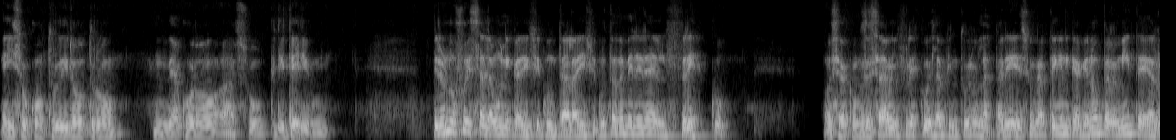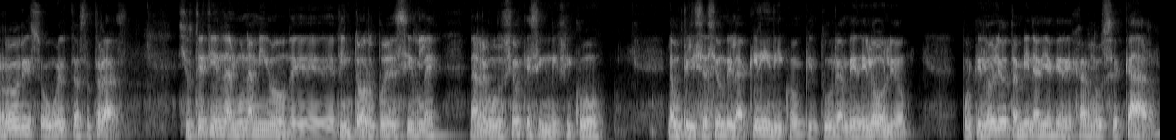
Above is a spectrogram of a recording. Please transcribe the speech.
e hizo construir otro de acuerdo a su criterio. Pero no fue esa la única dificultad, la dificultad también era el fresco. O sea, como se sabe, el fresco es la pintura en las paredes, una técnica que no permite errores o vueltas atrás. Si usted tiene algún amigo de pintor, puede decirle la revolución que significó la utilización del acrílico en pintura en vez del óleo, porque el óleo también había que dejarlo secar,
